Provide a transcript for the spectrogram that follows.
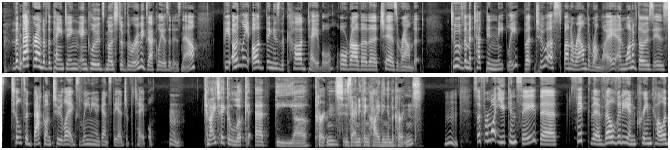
The background of the painting includes most of the room exactly as it is now. The only odd thing is the card table, or rather the chairs around it. Two of them are tucked in neatly, but two are spun around the wrong way, and one of those is tilted back on two legs, leaning against the edge of the table. Can I take a look at the uh, curtains? Is there anything hiding in the curtains? So, from what you can see, they're thick, they're velvety and cream colored.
